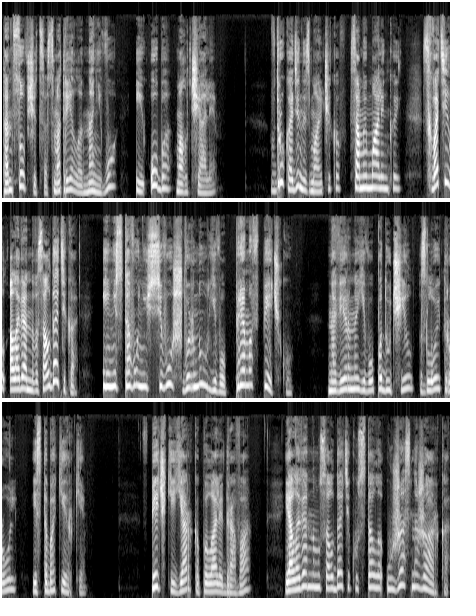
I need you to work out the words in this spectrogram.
танцовщица смотрела на него, и оба молчали. Вдруг один из мальчиков, самый маленький, схватил оловянного солдатика и ни с того ни с сего швырнул его прямо в печку. Наверное, его подучил злой тролль из табакерки. В печке ярко пылали дрова, и оловянному солдатику стало ужасно жарко.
